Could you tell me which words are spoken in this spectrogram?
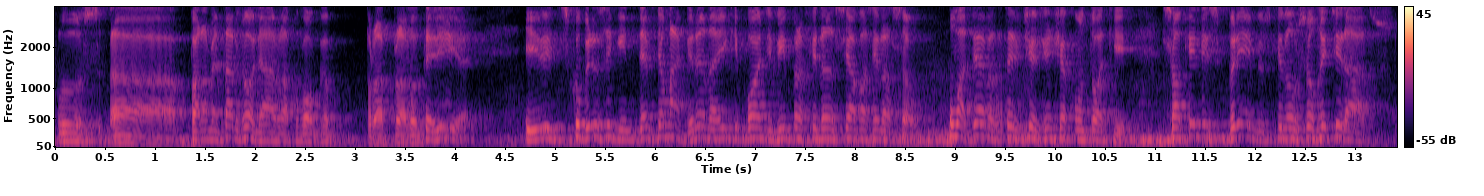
os ah, parlamentares olharam lá para a loteria e descobriram o seguinte: deve ter uma grana aí que pode vir para financiar a vacinação. Uma delas, até a gente já contou aqui, são aqueles prêmios que não são retirados.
